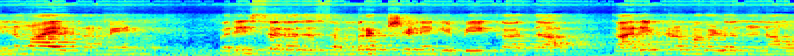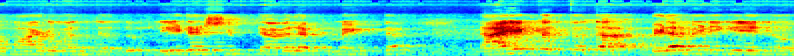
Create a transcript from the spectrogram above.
ಎನ್ವೈರ್ನಮೆಂಟ್ ಪರಿಸರದ ಸಂರಕ್ಷಣೆಗೆ ಬೇಕಾದ ಕಾರ್ಯಕ್ರಮಗಳನ್ನು ನಾವು ಮಾಡುವಂಥದ್ದು ಲೀಡರ್ಶಿಪ್ ಡೆವಲಪ್ಮೆಂಟ್ ನಾಯಕತ್ವದ ಬೆಳವಣಿಗೆಯನ್ನು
